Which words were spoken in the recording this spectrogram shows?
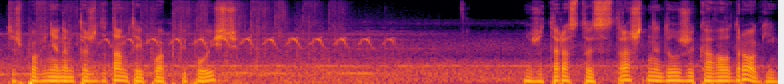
Chociaż powinienem też do tamtej pułapki pójść. Że teraz to jest straszny duży kawał drogi.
